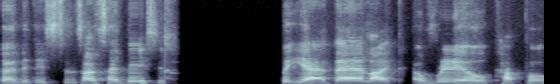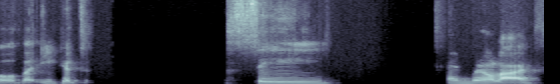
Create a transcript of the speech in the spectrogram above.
go the distance. I'd say this is, but yeah, they're like a real couple that you could see in real life.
